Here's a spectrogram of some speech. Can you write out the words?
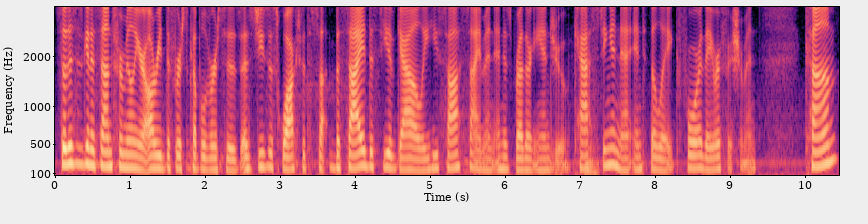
So this is going to sound familiar. I'll read the first couple verses. As Jesus walked with, beside the Sea of Galilee, he saw Simon and his brother Andrew casting a net into the lake, for they were fishermen. Come,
